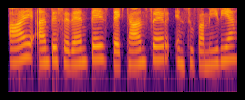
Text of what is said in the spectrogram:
¿Hay antecedentes de cáncer en su familia?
